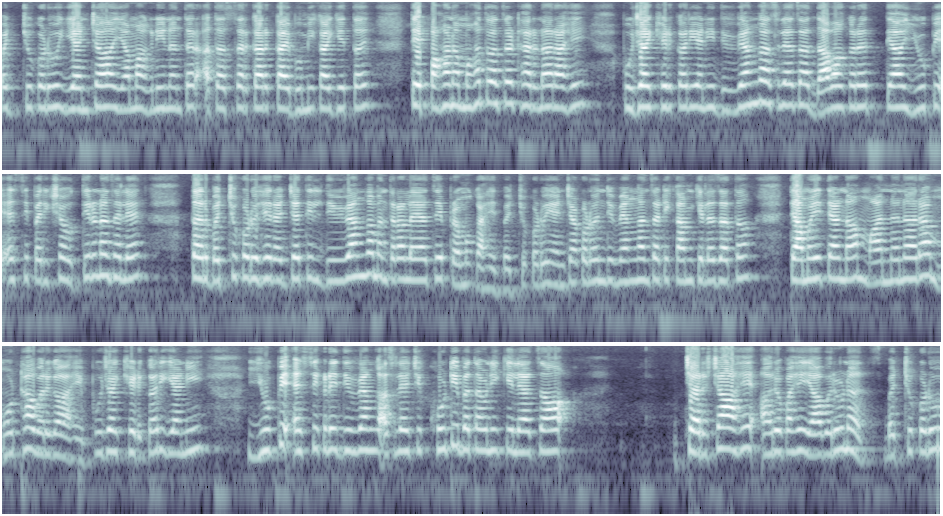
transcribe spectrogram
बच्चू कडू यांच्या या मागणीनंतर आता सरकार काय भूमिका घेत आहे ते पाहणं महत्त्वाचं ठरणार आहे. पूजा खेडकर यांनी दिव्यांग असल्याचा दावा करत त्या यू पी एस सी परीक्षा उत्तीर्ण झाल्या आहेत तर बच्चू कडू हे राज्यातील दिव्यांग मंत्रालयाचे प्रमुख आहेत. बच्चू कडू यांच्याकडून दिव्यांगांसाठी काम केलं जातं. त्यामुळे त्यांना मानणारा मोठा वर्ग आहे. पूजा खेडकर यांनी यू पी एस सीकडे दिव्यांग असल्याची खोटी बतावणी केल्याचा चर्चा आहे आरोप आहे यावरूनच. बच्चू कडू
